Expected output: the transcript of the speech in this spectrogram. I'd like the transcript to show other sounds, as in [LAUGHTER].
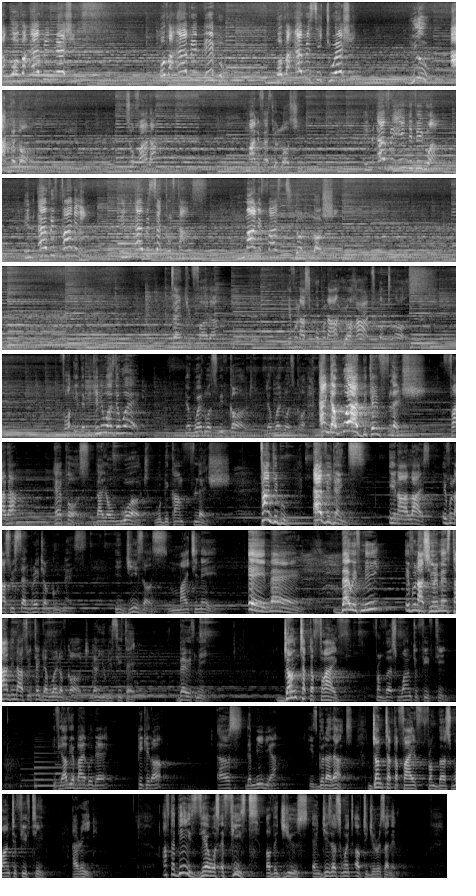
That over every nation, over every people, over every situation, you are the Lord. So, Father, manifest your Lordship in every individual, in every family, in every circumstance. Manifest your Lordship. Open our, your heart unto us. For in the beginning was the Word, the Word was with God, the Word was God, and the Word became flesh. Father, help us that your Word will become flesh, tangible evidence in our lives, even as we celebrate your goodness. In Jesus' mighty name. Amen. Bear with me, even as you remain standing as we take the word of God. Then you'll be seated. Bear with me. John chapter 5, from verse 1 to 15. If you have your Bible there, pick it up. Else, the media is good at that. John chapter 5, from verse 1 to 15. I read. After this, there was a feast of the Jews, and Jesus went up to Jerusalem.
